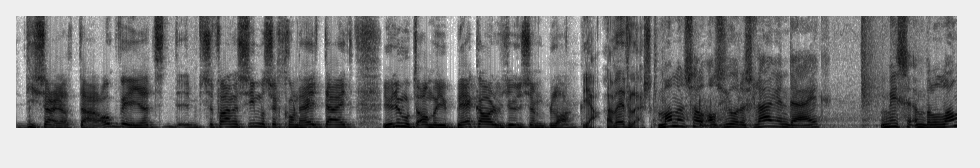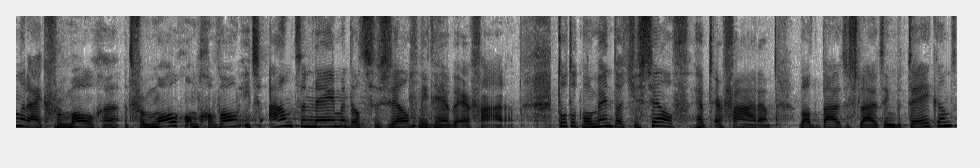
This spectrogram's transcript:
die zei dat daar ook weer. Dat, Sylvana Simons zegt gewoon de hele tijd... jullie moeten allemaal je bek houden, want jullie zijn blank. Ja, laten we even luisteren. Mannen zoals Joris Luijendijk missen een belangrijk vermogen. Het vermogen om gewoon iets aan te nemen dat ze zelf niet hebben ervaren. Tot het moment dat je zelf hebt ervaren wat buitensluiting betekent,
